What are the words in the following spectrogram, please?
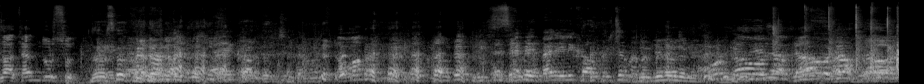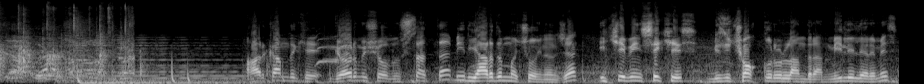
zaten Dursun. Dursun. Ama Semih ben eli kaldıracağım hemen. Arkamdaki görmüş olduğunuz statta bir yardım maçı oynanacak. 2008 bizi çok gururlandıran millilerimiz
